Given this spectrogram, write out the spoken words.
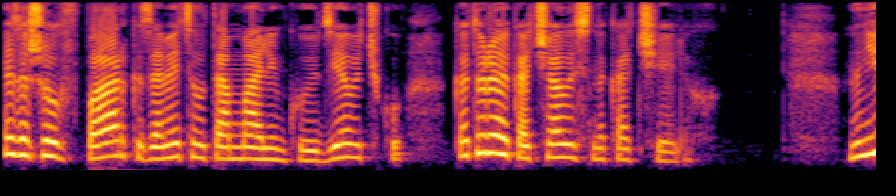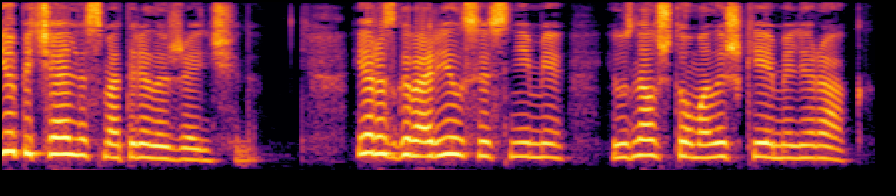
я зашел в парк и заметил там маленькую девочку, которая качалась на качелях. На нее печально смотрела женщина. Я разговорился с ними и узнал, что у малышки Эмили рак.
